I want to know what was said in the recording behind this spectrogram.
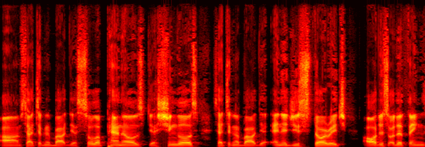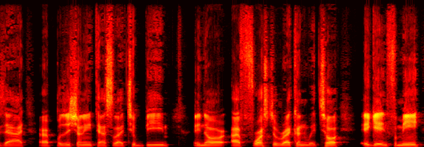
um, start talking about their solar panels, their shingles, start talking about their energy storage, all these other things that are positioning Tesla to be, you know, a force to reckon with. So again, for me,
